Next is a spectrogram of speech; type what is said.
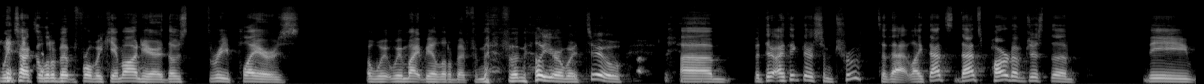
we talked a little bit before we came on here. Those three players we, we might be a little bit fam- familiar with too. Um, but there, I think there's some truth to that. Like that's that's part of just the the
